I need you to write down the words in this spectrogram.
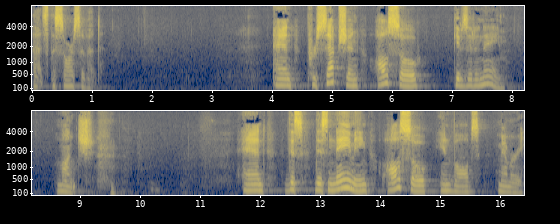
That's the source of it. And perception also gives it a name lunch. and this, this naming also involves memory.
